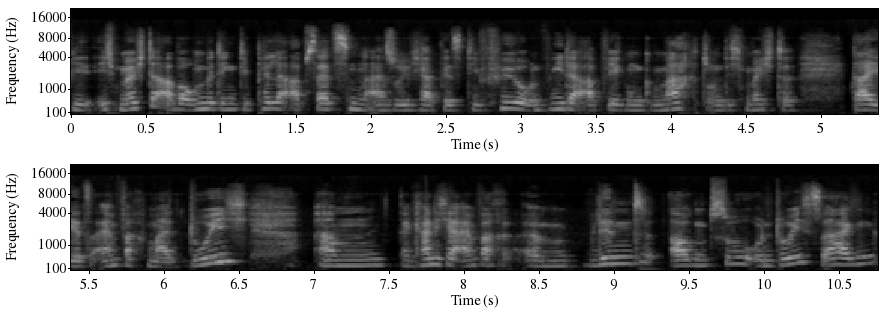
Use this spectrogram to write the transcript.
ich möchte aber unbedingt die Pille absetzen, also ich habe jetzt die Für- und Wiederabwägung gemacht und ich möchte da jetzt einfach mal durch, ähm, dann kann ich ja einfach ähm, blind Augen zu und durch sagen,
